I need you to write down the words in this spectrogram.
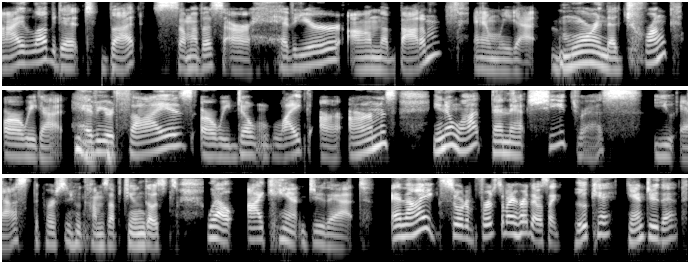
I loved it, but some of us are heavier on the bottom and we got more in the trunk or we got heavier thighs or we don't like our arms. You know what? Then that sheet dress, you ask the person who comes up to you and goes, Well, I can't do that. And I sort of, first time I heard that, I was like, okay, can't do that.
